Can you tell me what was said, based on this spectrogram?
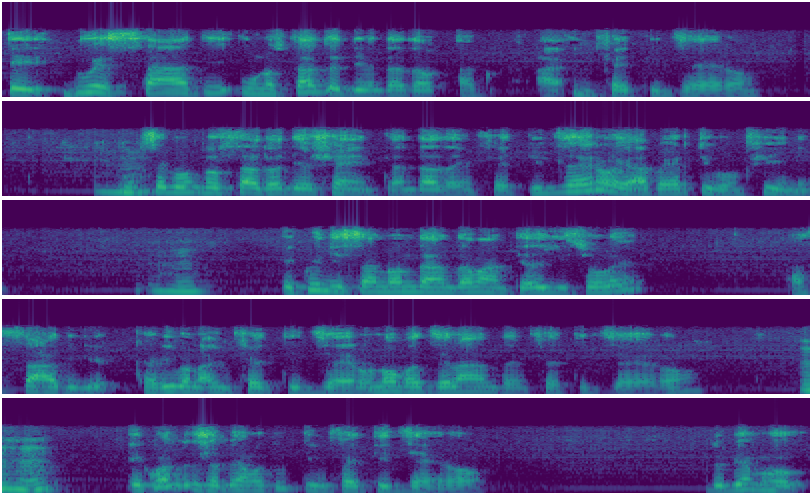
e due stati, uno stato è diventato a, a infetti zero, mm-hmm. un secondo stato adiacente è andato a infetti zero e ha aperto i confini. Mm-hmm. E quindi stanno andando avanti a isole, a stati che, che arrivano a infetti zero, Nuova Zelanda infetti zero, mm-hmm. e quando abbiamo tutti infetti zero dobbiamo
